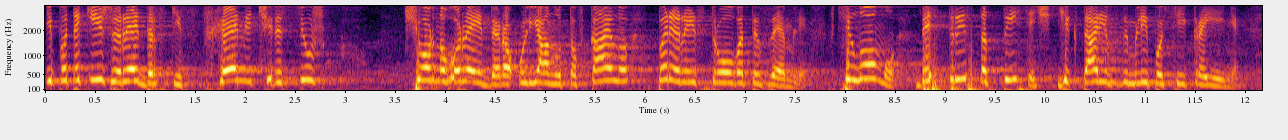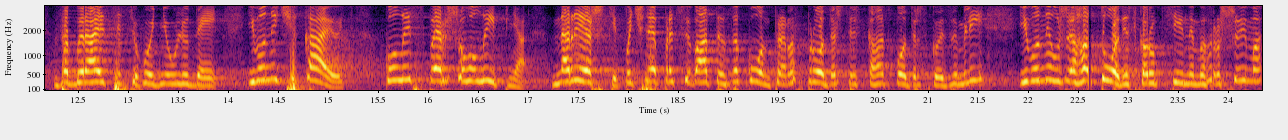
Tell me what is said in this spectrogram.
і по такій же рейдерській схемі через цю ж чорного рейдера Ульяну Товкайло перереєстровувати землі. В цілому десь 300 тисяч гектарів землі по всій країні забирається сьогодні у людей. І вони чекають, коли з 1 липня нарешті почне працювати закон про розпродаж сільськогосподарської землі, і вони вже готові з корупційними грошима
